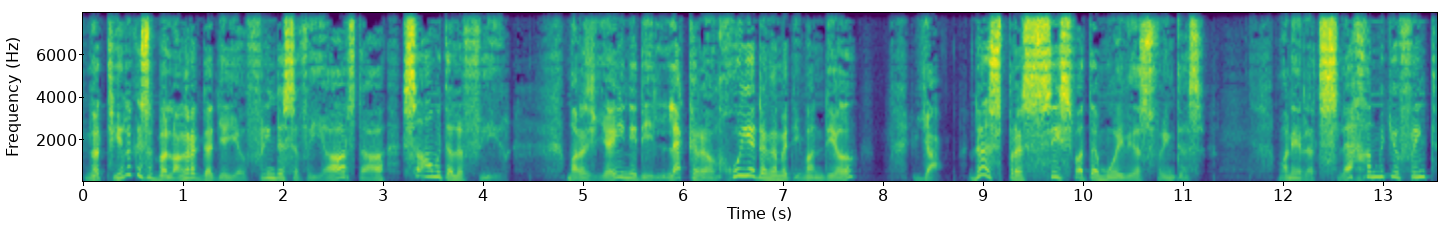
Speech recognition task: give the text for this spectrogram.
Natuurlik is dit belangrik dat jy jou vriende se verjaarsdae saam met hulle vier. Maar as jy net die lekker en goeie dinge met iemand deel, ja, dis presies wat 'n mooi weersvriend is. Wanneer dit sleg gaan met jou vriend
